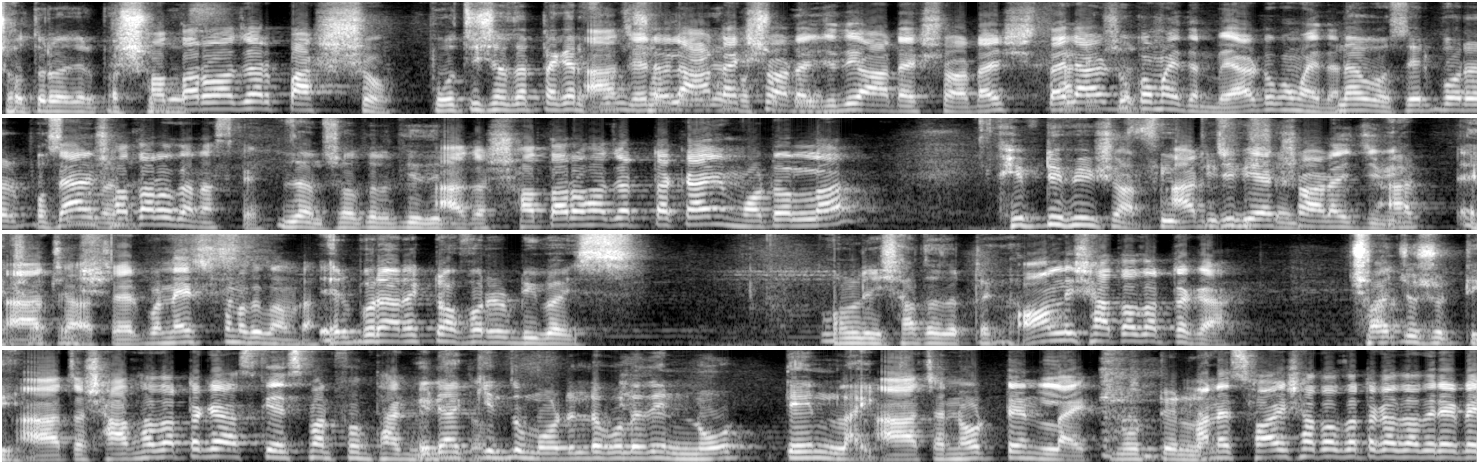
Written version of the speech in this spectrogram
সতেরো হাজার পাঁচশো সতেরো হাজার পাঁচশো। পঁচিশ হাজার টাকার আচ্ছা আঠাশশো আঠাশ যদি আঠাশ তাহলে আর একটু কমাই দেন ভাই আর একটু কমাই দেন। না বস এরপর আর পছন্দ দেন না। সতেরো দেন আজকে। যান সতেরো দিয়ে আচ্ছা সতেরো হাজার টাকায় মোটরলা ফিফটি 50 আট জিবি fusion, একশো আঠাশ জিবি। আচ্ছা আচ্ছা এরপর নেক্সট ফোন দেবো আমরা। এরপরে আরেকটা অফারের ডিভাইস অনলি সাত হাজার টাকা। অনলি সাত হাজার টাকা। ছয় চৌষট্টি। আচ্ছা সাত হাজার টাকায় আজকে স্মার্টফোন থাকবে এটা কিন্তু। মডেলটা বলে দিই নোট টেন লাইট আচ্ছা note ten lite note ten মানে ছয় সাত হাজার টাকা যাদের একটা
